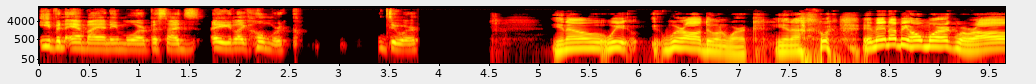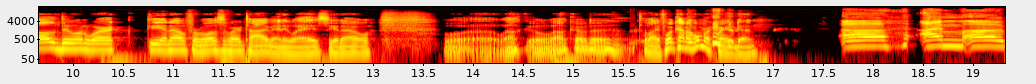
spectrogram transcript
even am I anymore besides a like homework doer? You know, we we're all doing work. You know, it may not be homework, but we're all doing work. You know, for most of our time, anyways. You know, Well, welcome, welcome to to life. What kind of homework are you doing? Uh, I'm uh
